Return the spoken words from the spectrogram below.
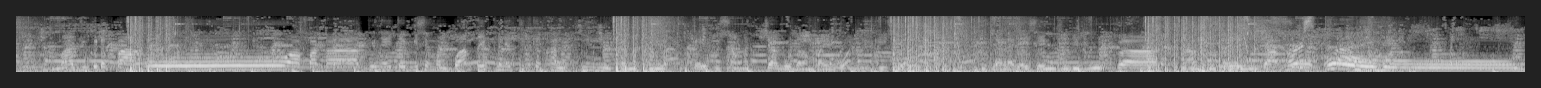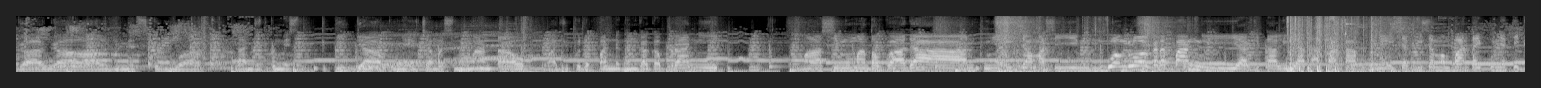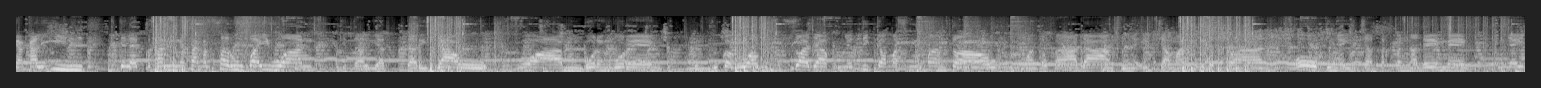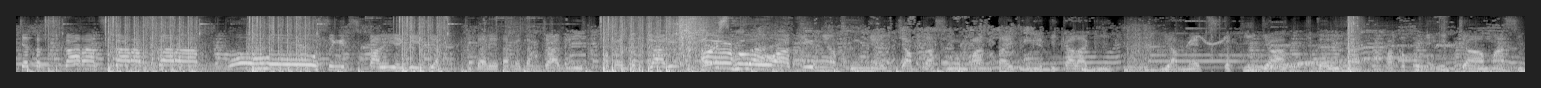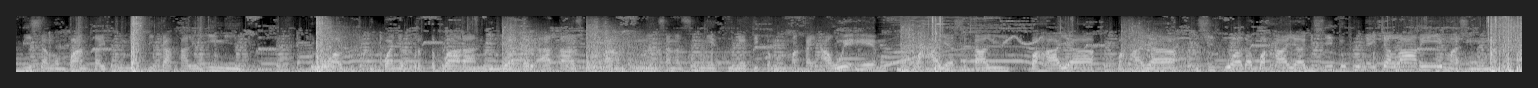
Maju ke depan. Oh apakah punya Ica bisa membantai punya Tika kali ini? Karena punya Tika itu sangat jago dalam bayuan. Ya guys ya kita lihat SMG dibuka. Nanti saya dijatuh oh gagal di match kedua. Lanjut ke match punya Ica masih memantau maju ke depan dengan gagah berani masih memantau keadaan punya Ica masih membuang keluar ke depan. Iya kita lihat apakah punya Ica bisa membantai punya Tika kali ini. Kita lihat pertandingan sangat seru Baywan kita lihat dari jauh wah menggoreng-goreng membuka begitu saja. Punya Tika masih memantau memantau keadaan. Punya Ica masih ke depan. Oh punya Ica terkena damage. Punya Ica tersekarat sekarat sekarat oh sengit sekali ya guys ya. Kita lihat apa yang terjadi apa yang terjadi akhirnya punya Ica berhasil membantai punya Tika lagi. Ya match ketiga kita lihat apakah punya Ica masih bisa membantai punya Tika kali ini. Keluar begitu banyak bertebaran dilihat dari atas langsung yang sangat sengit. Punya Tika memakai AWM bahaya sekali bahaya bahaya. Di situ ada bahaya di situ punya Ica lari masih memantau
